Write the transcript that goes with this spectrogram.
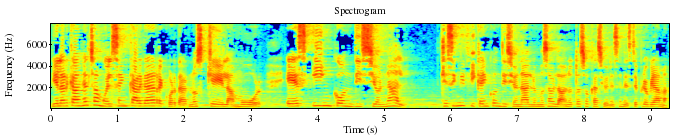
Y el arcángel Chamuel se encarga de recordarnos que el amor es incondicional ¿Qué significa incondicional? Lo hemos hablado en otras ocasiones en este programa.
